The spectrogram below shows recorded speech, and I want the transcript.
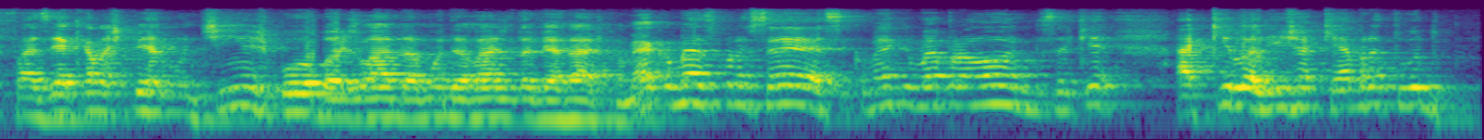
fazer aquelas perguntinhas bobas lá da modelagem da verdade, como é que começa o processo, como é que vai para onde, não sei o quê, aquilo ali já quebra tudo.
